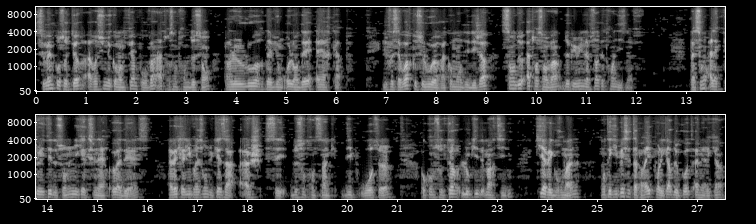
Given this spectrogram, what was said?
Ce même constructeur a reçu une commande ferme pour 20 A330-200 par le loueur d'avions hollandais AirCap. Il faut savoir que ce loueur a commandé déjà 102 A320 depuis 1999. Passons à l'actualité de son unique actionnaire EADS, avec la livraison du CASA HC235 Deepwater au constructeur Lockheed Martin, qui avec Grumman ont équipé cet appareil pour les gardes-côtes américains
